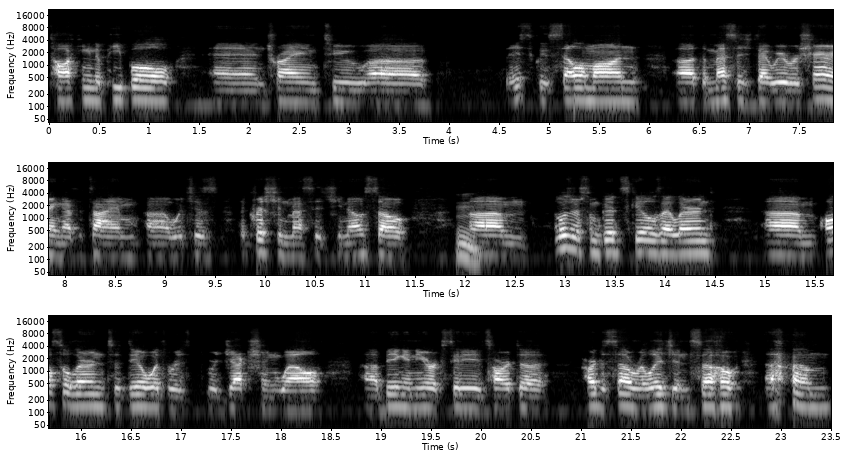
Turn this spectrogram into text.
talking to people and trying to uh, basically sell them on uh, the message that we were sharing at the time, uh, which is the Christian message, you know. So mm. um, those are some good skills I learned. Um, also learned to deal with re- rejection well. Uh, being in New York City, it's hard to hard to sell religion. So um,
